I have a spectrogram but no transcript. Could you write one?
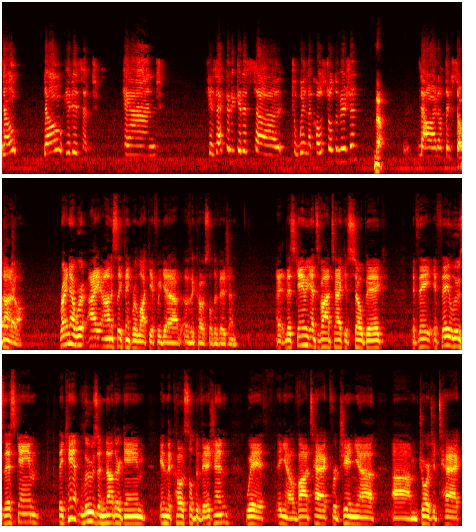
No, no, it isn't. And is that going to get us uh, to win the Coastal Division? No. No, I don't think so. Not either. at all. Right now, we're. I honestly think we're lucky if we get out of the Coastal Division. This game against Vodtech is so big. If they if they lose this game, they can't lose another game in the Coastal Division with you know Vodtech, Virginia, um, Georgia Tech,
